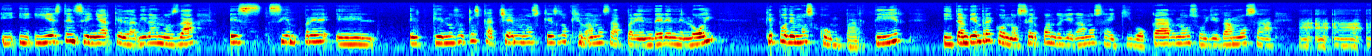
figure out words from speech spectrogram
y, y, este enseñar que la vida nos da es siempre el, el que nosotros cachemos qué es lo que vamos a aprender en el hoy qué podemos compartir y también reconocer cuando llegamos a equivocarnos o llegamos a,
